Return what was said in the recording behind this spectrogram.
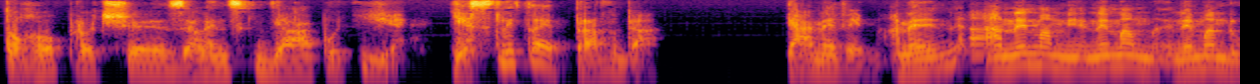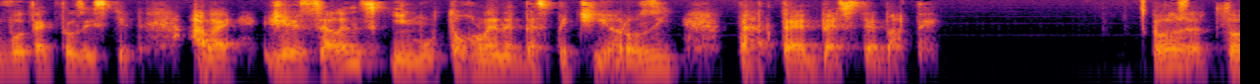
toho, proč Zelenský dělá potíže. Jestli to je pravda, já nevím. A, ne, a nemám, nemám, nemám důvod, jak to zjistit. Ale že Zelenskýmu tohle nebezpečí hrozí, tak to je bez debaty. To, to, to,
